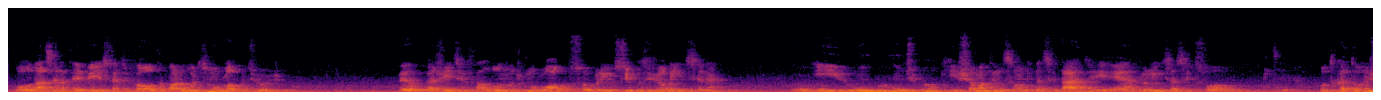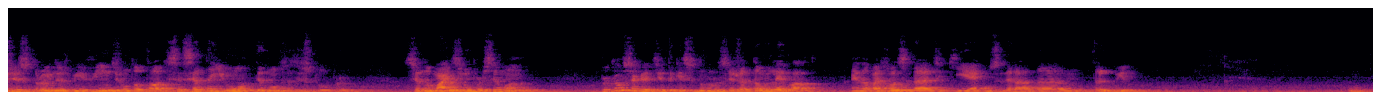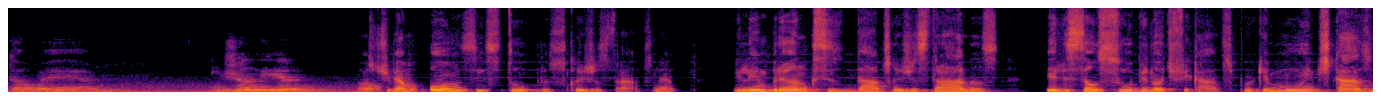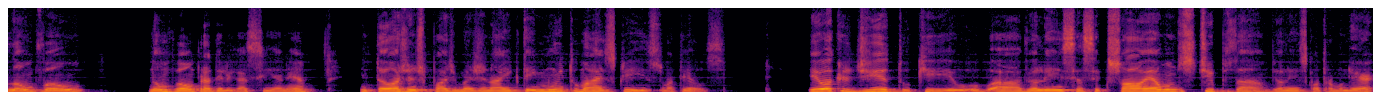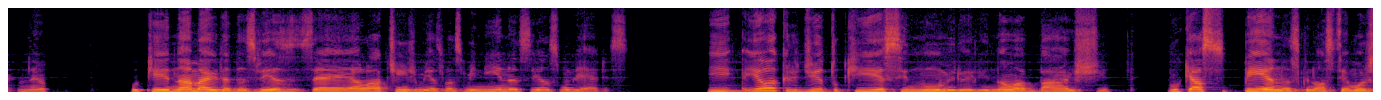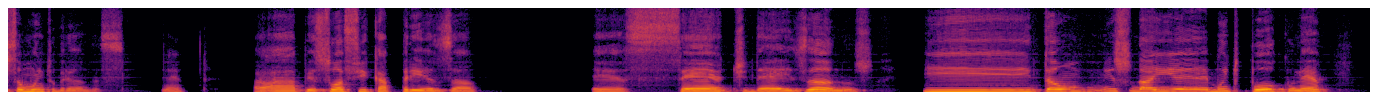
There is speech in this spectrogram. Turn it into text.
O Audácia na TV está de volta para o último bloco de hoje. Bel, a gente falou no último bloco sobre os tipos de violência, né? Uhum. E um, um, tipo que chama atenção aqui na cidade é a violência sexual. O Tucatu registrou em 2020 um total de 61 denúncias de estupro, sendo mais de um por semana. Por que você acredita que esse número seja tão elevado? Ainda mais numa cidade que é considerada tranquila. Então, é em janeiro, nós tivemos 11 estupros registrados, né? E lembrando que esses dados registrados, eles são subnotificados, porque muitos casos não vão não vão para a delegacia, né? Então a gente pode imaginar aí que tem muito mais que isso, Matheus. Eu acredito que a violência sexual é um dos tipos da violência contra a mulher, né? Porque na maioria das vezes é, ela atinge mesmo as meninas e as mulheres. E eu acredito que esse número ele não abaixe, porque as penas que nós temos hoje são muito brandas. Né? A pessoa fica presa é, sete, dez anos, E então isso daí é muito pouco, né?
